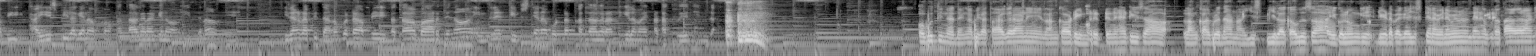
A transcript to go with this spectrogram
අපි අයිස්පිල ගැන ඔක්කොම කතා කර කියෙන ම හිතනා මේ ඉළඟට අපි දනකොට අපේ කතා භාර්තනවා ඉන්දනෙට ටිප්ස් ගැන පොට්ටක් කතා කරන්න කියලමයි කටක් වේ හිද ඔබුදින දැන් අපි කතා කරනේ ලංකාවට ඉන්ට්‍රෙට්න හැටි සහ ලංකා ප්‍රධාන අයිස්පීල කවද සහ එකගොලොන්ගේ ඩේට පැකජස් ගැන වෙනම දැන කතා කරන්න.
